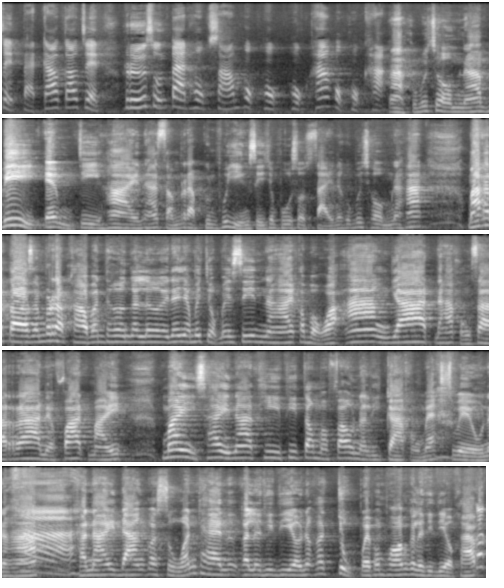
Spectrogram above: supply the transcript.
062-597-8997 หรือ 0863666566 ค่ะ อะคุณผู้ชมนะ BMG High นะฮะสำหรับคุณผู้หญิงสีชมพูสดใสนะคุณผู้ชมนะฮะ มากันต่อสำหรับข่าวบันเทิงกันเลยนะยังไม่จบไม่สิ้นนะฮะเขาบอกว่าอ้างญาตินะฮะของซาร่าเนี่ยฟาดไหม ไม่ใช่หน้าที่ที่ต้องมาเฝ้านาฬิกาของแม็กซ์เวลล์นะฮะค่ะ ทนายดังก็สวนแทนกันเลยทีเดียวนะก็จุกไปพร้อม ๆ กันเลยทีเดียวครับ ก็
